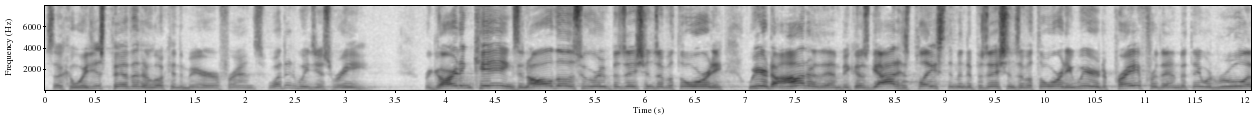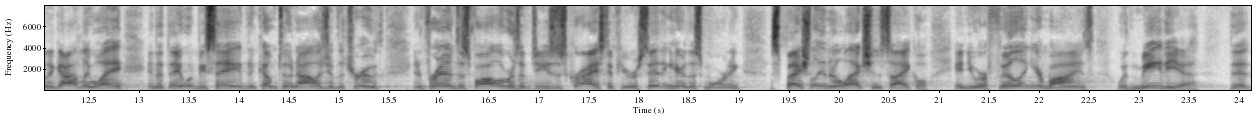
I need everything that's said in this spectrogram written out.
So, can we just pivot and look in the mirror, friends? What did we just read? Regarding kings and all those who are in positions of authority. We are to honor them because God has placed them into positions of authority. We are to pray for them that they would rule in a godly way and that they would be saved and come to a knowledge of the truth. And friends, as followers of Jesus Christ, if you are sitting here this morning, especially in an election cycle, and you are filling your minds with media that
